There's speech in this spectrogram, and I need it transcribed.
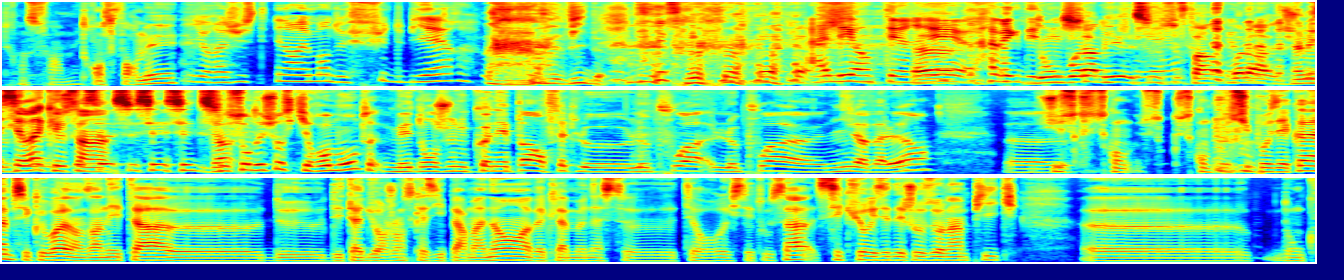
transformé. transformé. Il y aura juste énormément de fûts de bière. Vide. Aller enterrer euh, avec des Donc voilà, mais, voilà, mais c'est vrai que ce sont des choses qui remontent, mais dont je ne connais pas en fait le, le poids, le poids euh, ni la valeur. Juste ce qu'on peut supposer quand même, c'est que voilà, dans un état d'état d'urgence quasi permanent, avec la menace terroriste et tout ça, sécuriser des Jeux Olympiques euh, donc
